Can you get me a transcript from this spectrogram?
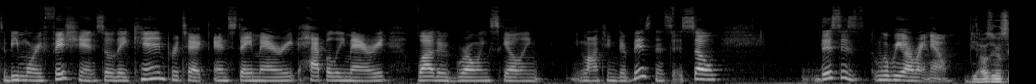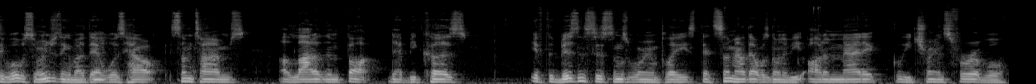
to be more efficient so they can protect and stay married, happily married, while they're growing, scaling, launching their businesses. So this is where we are right now. Yeah, I was gonna say what was so interesting about that mm-hmm. was how sometimes a lot of them thought that because if the business systems were in place, that somehow that was going to be automatically transferable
